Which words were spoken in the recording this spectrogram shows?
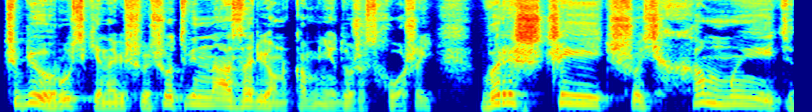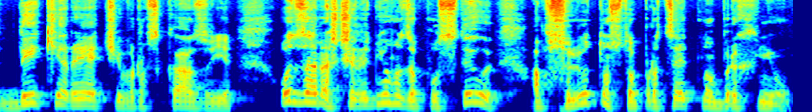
чи білоруський навіть швидше. От він на Азарьонка мені дуже схожий. Верещить щось, хамить, дикі речі розказує. От зараз через нього запустили абсолютно стопроцентну брехню.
